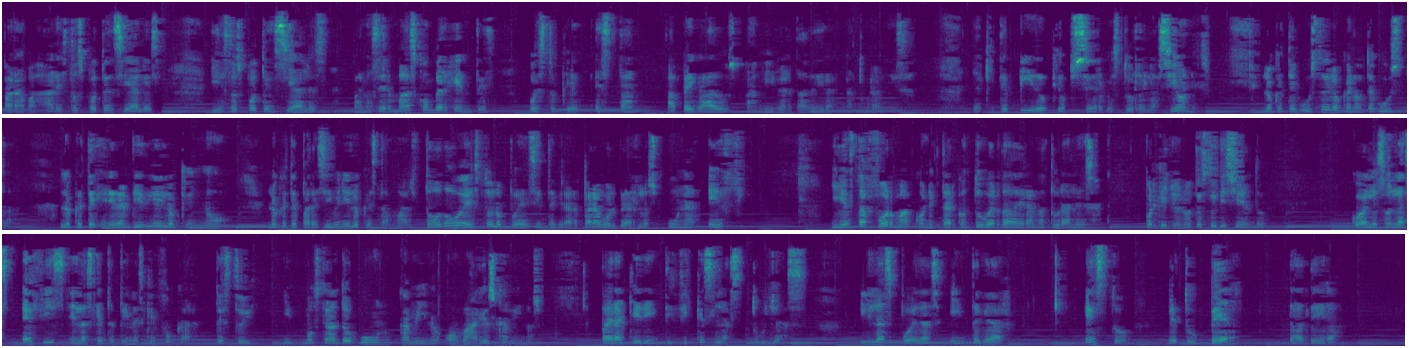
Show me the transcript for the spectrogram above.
para bajar estos potenciales y estos potenciales van a ser más convergentes puesto que están apegados a mi verdadera naturaleza. Y aquí te pido que observes tus relaciones, lo que te gusta y lo que no te gusta, lo que te genera envidia y lo que no, lo que te parece bien y lo que está mal. Todo esto lo puedes integrar para volverlos una EFI. Y de esta forma conectar con tu verdadera naturaleza. Porque yo no te estoy diciendo cuáles son las EFIs en las que te tienes que enfocar. Te estoy mostrando un camino o varios caminos para que identifiques las tuyas y las puedas integrar. Esto de tu verdadera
